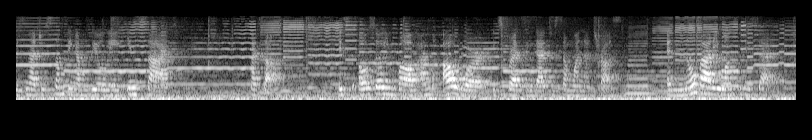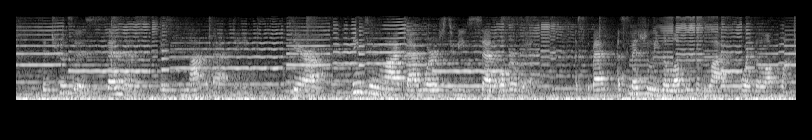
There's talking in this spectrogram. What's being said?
is not just something I'm dealing inside myself. It's also involved I'm outward expressing that to someone I trust. And nobody wants to be sad. The truth is, sadness is not a bad thing. There are things in life that worth to be said over with, especially the losses of life or the loved ones.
